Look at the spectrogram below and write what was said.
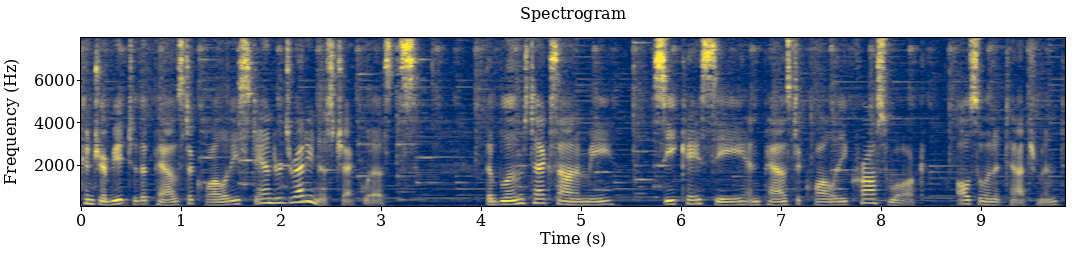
contribute to the Paths to Quality Standards readiness checklists? The Bloom's taxonomy, CKC, and Paths to Quality crosswalk, also an attachment,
